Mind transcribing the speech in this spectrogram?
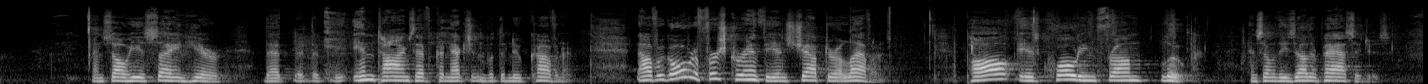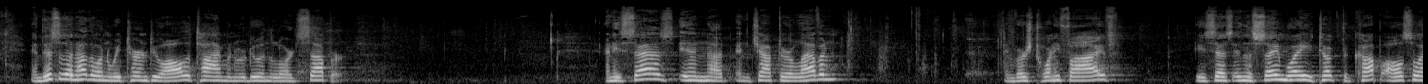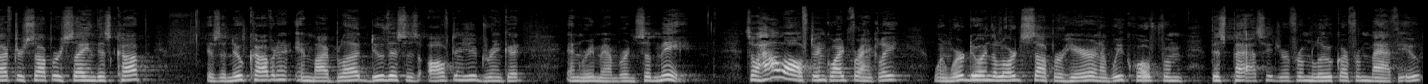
And so he is saying here that the, the, end times have connections with the new covenant. Now, if we go over to 1 Corinthians chapter 11, Paul is quoting from Luke and some of these other passages. And this is another one we turn to all the time when we're doing the Lord's Supper. And he says in, uh, in chapter 11, in verse 25, he says, In the same way, he took the cup also after supper, saying, This cup is a new covenant in my blood. Do this as often as you drink it in remembrance of me. So, how often, quite frankly, when we're doing the Lord's Supper here, and we quote from this passage or from Luke or from Matthew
